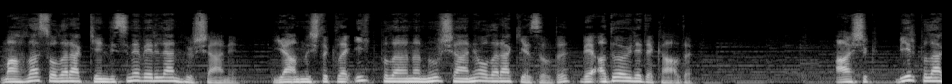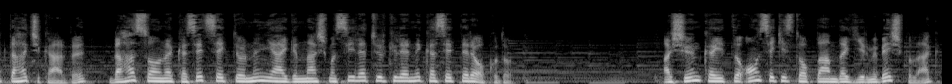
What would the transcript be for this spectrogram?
Mahlas olarak kendisine verilen Hürşani, yanlışlıkla ilk plağına Nurşani olarak yazıldı ve adı öyle de kaldı. Aşık, bir plak daha çıkardı, daha sonra kaset sektörünün yaygınlaşmasıyla türkülerini kasetlere okudu. Aşığın kayıtlı 18 toplamda 25 plak,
